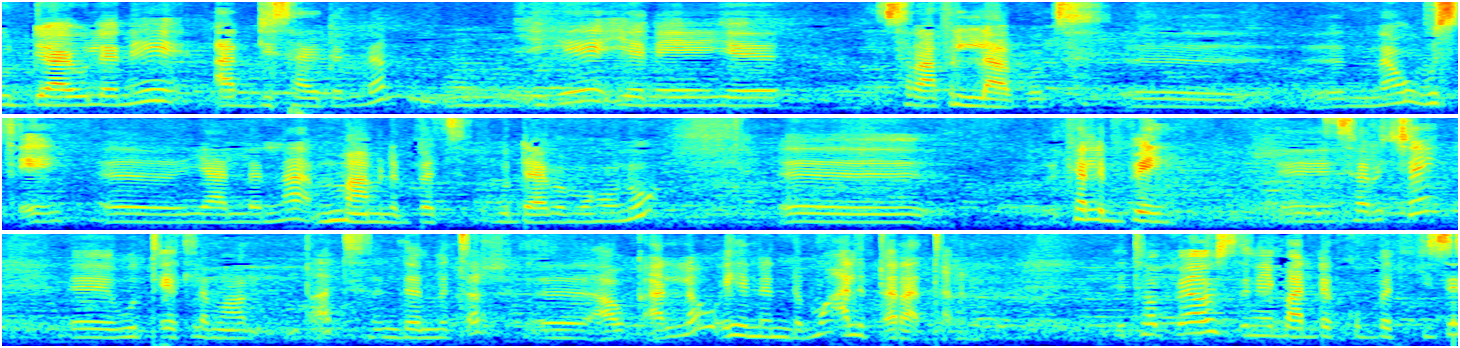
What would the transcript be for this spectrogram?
ጉዳዩ ለእኔ አዲስ አይደለም። ይሄ የኔ የስራ ፍላጎት ነው፣ ውስጤ ያለና የማምንበት ጉዳይ በመሆኑ ከልቤ ሰርቼ ውጤት ለማምጣት እንደምጥር አውቃለሁ። ይህንን ደግሞ አልጠራጠርም። ኢትዮጵያ ውስጥ እኔ ባደግኩበት ጊዜ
